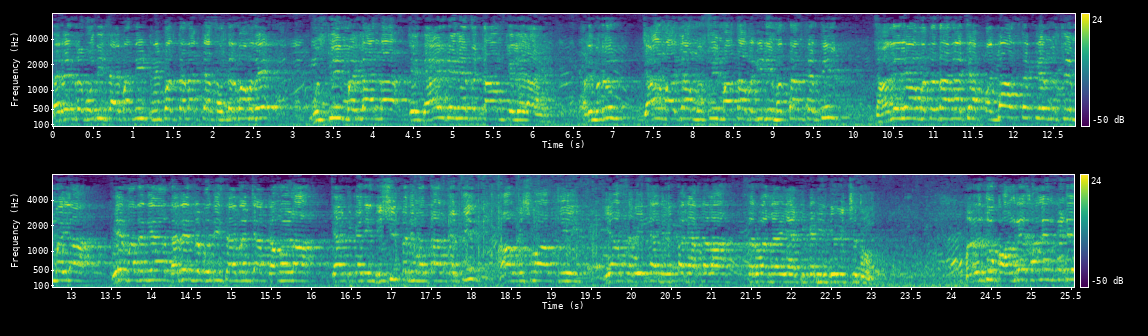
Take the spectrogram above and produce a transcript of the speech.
नरेंद्र मोदी साहेबांनी ट्रिपल तलाकच्या संदर्भामध्ये मुस्लिम महिलांना जे न्याय देण्याचं काम केलेलं आहे. आणि म्हणून ज्या माझ्या मुस्लिम माता भगिनी मतदान करतील झालेल्या मतदानाच्या पन्नास टक्के मुस्लिम महिला हे माननीय नरेंद्र मोदी साहेबांच्या कमळला त्या ठिकाणी निश्चितपणे मतदान करतील. हा विश्वास मी या सभेच्या निमित्ताने आपल्याला सर्वांना या ठिकाणी देऊ इच्छितो. परंतु काँग्रेसवाल्यांकडे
